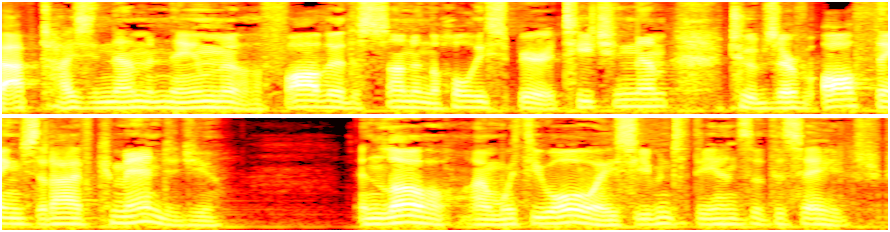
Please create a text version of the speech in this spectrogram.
baptizing them in the name of the Father, the Son, and the Holy Spirit, teaching them to observe all things that I have commanded you. And lo, I'm with you always, even to the ends of this age.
